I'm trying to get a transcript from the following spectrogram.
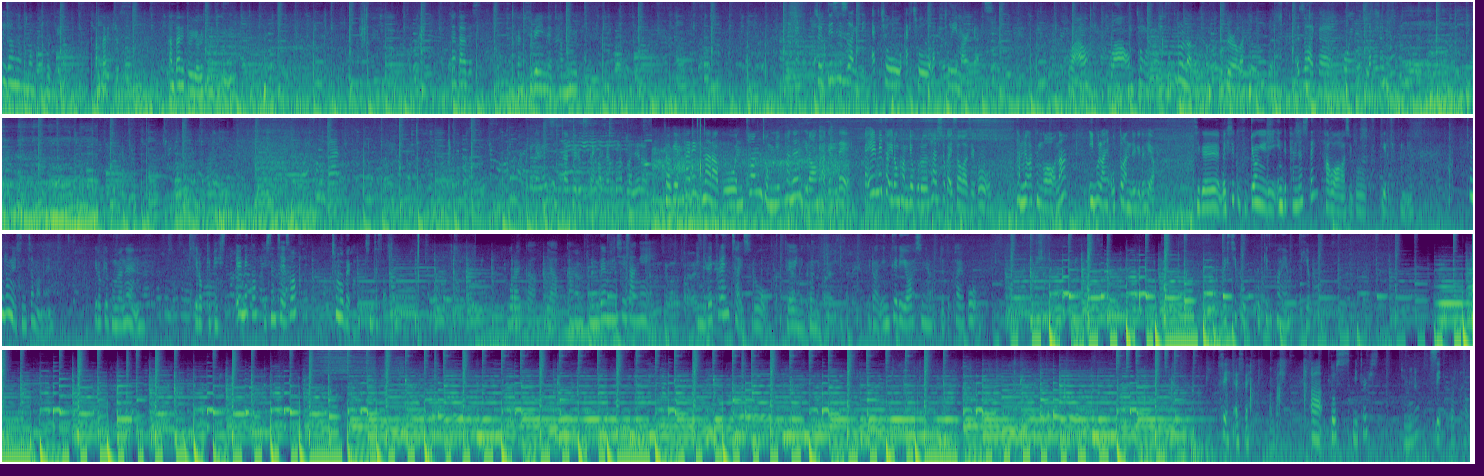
시장을 한번 가볼게요. 깐따리뚜. 깐따리뚜 여기서 하시네. 깐따리뚜. 약간 집에 있는 작물 파는 느낌. So this is like the actual, actual like flea market. 와우. 와, 엄청 오래. 모토로라도 있어. 모토로라. It's like a coin collection. 벼룩시장. 저게 파리지나라고 천 종류 파는 이런 가게인데 1m 이런 간격으로 살 수가 있어가지고 담요 같은 거나 이불 아니면 옷도 만들기도 해요. 지금 멕시코 국경일이 Independence Day 다가와가지고 국기 이렇게 파네요. 천 종류 진짜 많아요. 이렇게 보면은 이렇게 100, 1m 100cm에서 1,500원 진짜 싸죠. 뭐랄까 약간 동대문 시장의 인데 프랜차이즈로 되어 있는 그런 느낌이에요. 이런 인테리어 하시는 것들도 팔고 멕시코 국기도 파네요. 귀엽다. Sí, este. Ah, dos meters. Sí, por favor.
